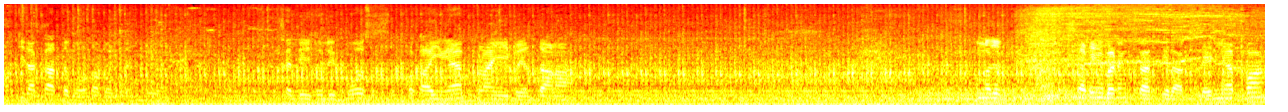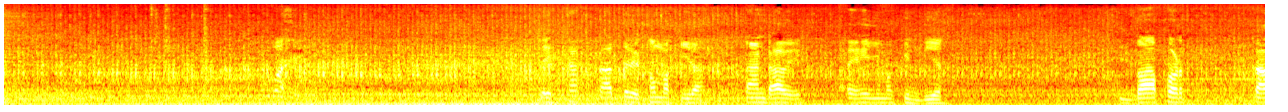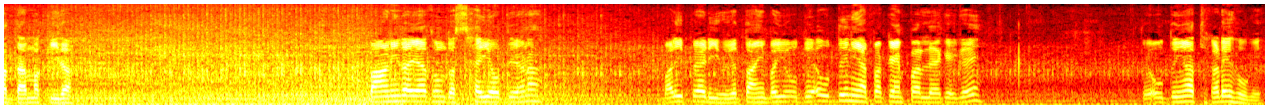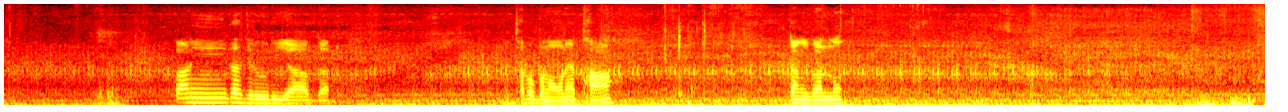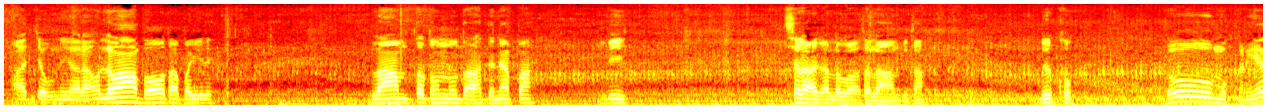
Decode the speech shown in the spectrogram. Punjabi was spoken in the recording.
ਬਾਕੀ ਦਾ ਕੱਦ ਬਹੁਤ ਆ ਬਹੁਤ ਛੱਲੀ ਛੁੱਲੀ ਬਹੁਤ ਪਕਾਈ ਆ, ਬਣਾਈ ਪਈ ਦਾਣਾ। ਉਹਨਾਂ ਦੇ ਸੈਟਿੰਗ ਬਟਨ ਕਰਕੇ ਰੱਖ ਲੈਣੀ ਆਪਾਂ। ਦੇਖਾ ਕੱਦ ਵੇਖੋ ਮੱਕੀ ਦਾ, ਟਾਂਡਾ ਵੇ, ਇਹੋ ਜੀ ਮੱਕੀ ਹੁੰਦੀ ਆ। 10 ਫੁੱਟ ਕੱਦ ਆ ਮੱਕੀ ਦਾ। ਪਾਣੀ ਦਾ ਯਾਰ ਤੁਹਾਨੂੰ ਦੱਸਿਆ ਹੀ ਉਹਦੇ ਹਨਾ? ਬੜੀ ਭੈੜੀ ਹੋਈ ਤਾਂ ਹੀ ਭਾਈ ਉਹਦੇ ਉਹਦੇ ਨੇ ਆਪਾਂ ਕੈਂਪਰ ਲੈ ਕੇ ਗਏ ਤੇ ਉਦੋਂ ਹੀ ਹੱਥ ਖੜੇ ਹੋ ਗਏ। ਪਾਣੀ ਤਾਂ ਜ਼ਰੂਰੀ ਆ ਆਪਦਾ। ਇੱਥੇ ਆਪਾਂ ਬਣਾਉਣਾ ਥਾਂ ਟੰਗਣ ਨੂੰ। ਅੱਜ ਆਉ ਨਜ਼ਾਰਾ। ਉਹ ਲਵਾਂ ਬਹੁਤ ਆ ਬਾਈ ਇਹਦੇ। ਲਾਮ ਤਾਂ ਤੁਹਾਨੂੰ ਦੱਸ ਦਿੰਨੇ ਆਪਾਂ ਵੀ ਸਿਰਾ ਗੱਲ ਬਾਤ ਲਾਮ ਦੀ ਤਾਂ। ਦੇਖੋ, ਉਹ ਮੁੱਕਣੀ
